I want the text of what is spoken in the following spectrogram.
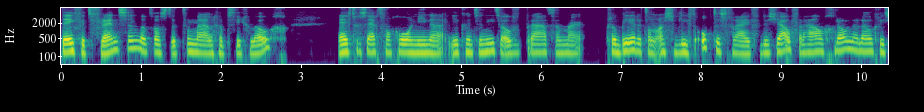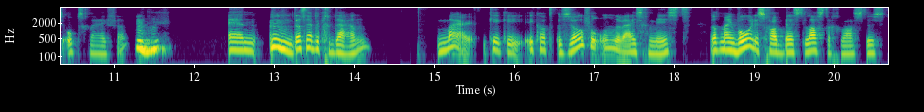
David Franson, dat was de toenmalige psycholoog, heeft gezegd van, goh Nina, je kunt er niet over praten, maar probeer het dan alsjeblieft op te schrijven. Dus jouw verhaal chronologisch opschrijven. Mhm. En dat heb ik gedaan. Maar, Kiki, ik had zoveel onderwijs gemist dat mijn woordenschat best lastig was. Dus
